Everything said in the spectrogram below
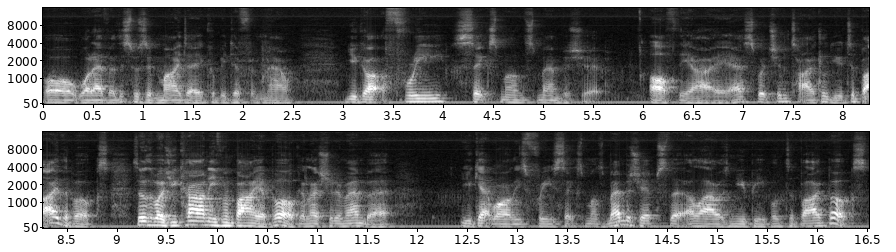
or whatever. This was in my day; it could be different now. You got a free six months membership of the IAS, which entitled you to buy the books. So in other words, you can't even buy a book unless you remember you get one of these free six months memberships that allows new people to buy books.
